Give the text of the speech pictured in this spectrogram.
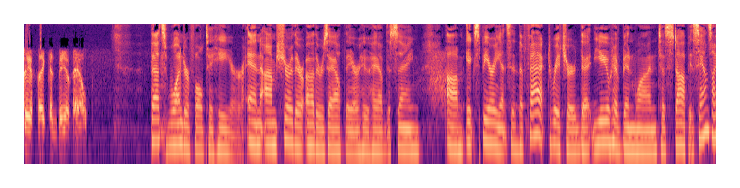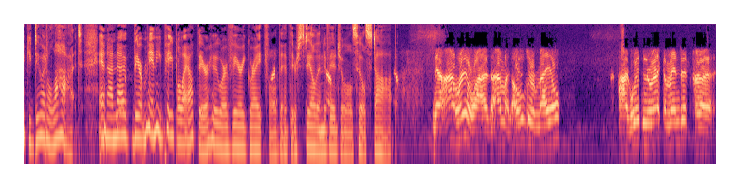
see if they could be of help. That's wonderful to hear. And I'm sure there are others out there who have the same um, experience. And the fact, Richard, that you have been one to stop, it sounds like you do it a lot. And I know yeah. there are many people out there who are very grateful that there's still individuals who'll stop. Now, I realize I'm an older male. I wouldn't recommend it for a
